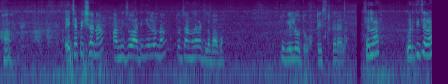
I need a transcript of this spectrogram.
हां. याच्यापेक्षा ना आम्ही जो आधी गेलो ना तो चांगला वाटला बाबा. तो गेलो होतो टेस्ट करायला. चला वरती चला.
